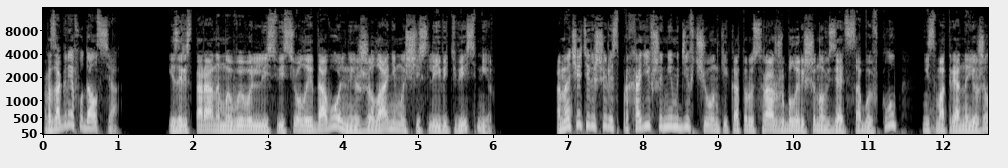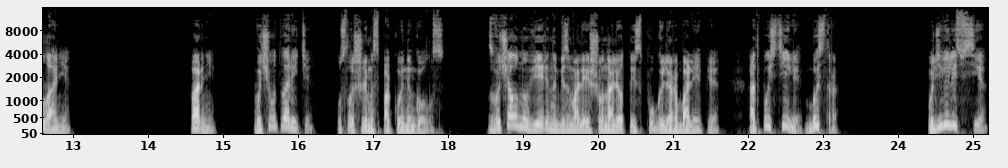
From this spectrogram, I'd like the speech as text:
Разогрев удался. Из ресторана мы вывалились веселые и довольные, с желанием осчастливить весь мир. А начать решили с проходившей мимо девчонки, которую сразу же было решено взять с собой в клуб, несмотря на ее желание. «Парни, вы чего творите?» — услышали мы спокойный голос. Звучал он уверенно, без малейшего налета испуга или раболепия. «Отпустили. Быстро». Удивились все.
